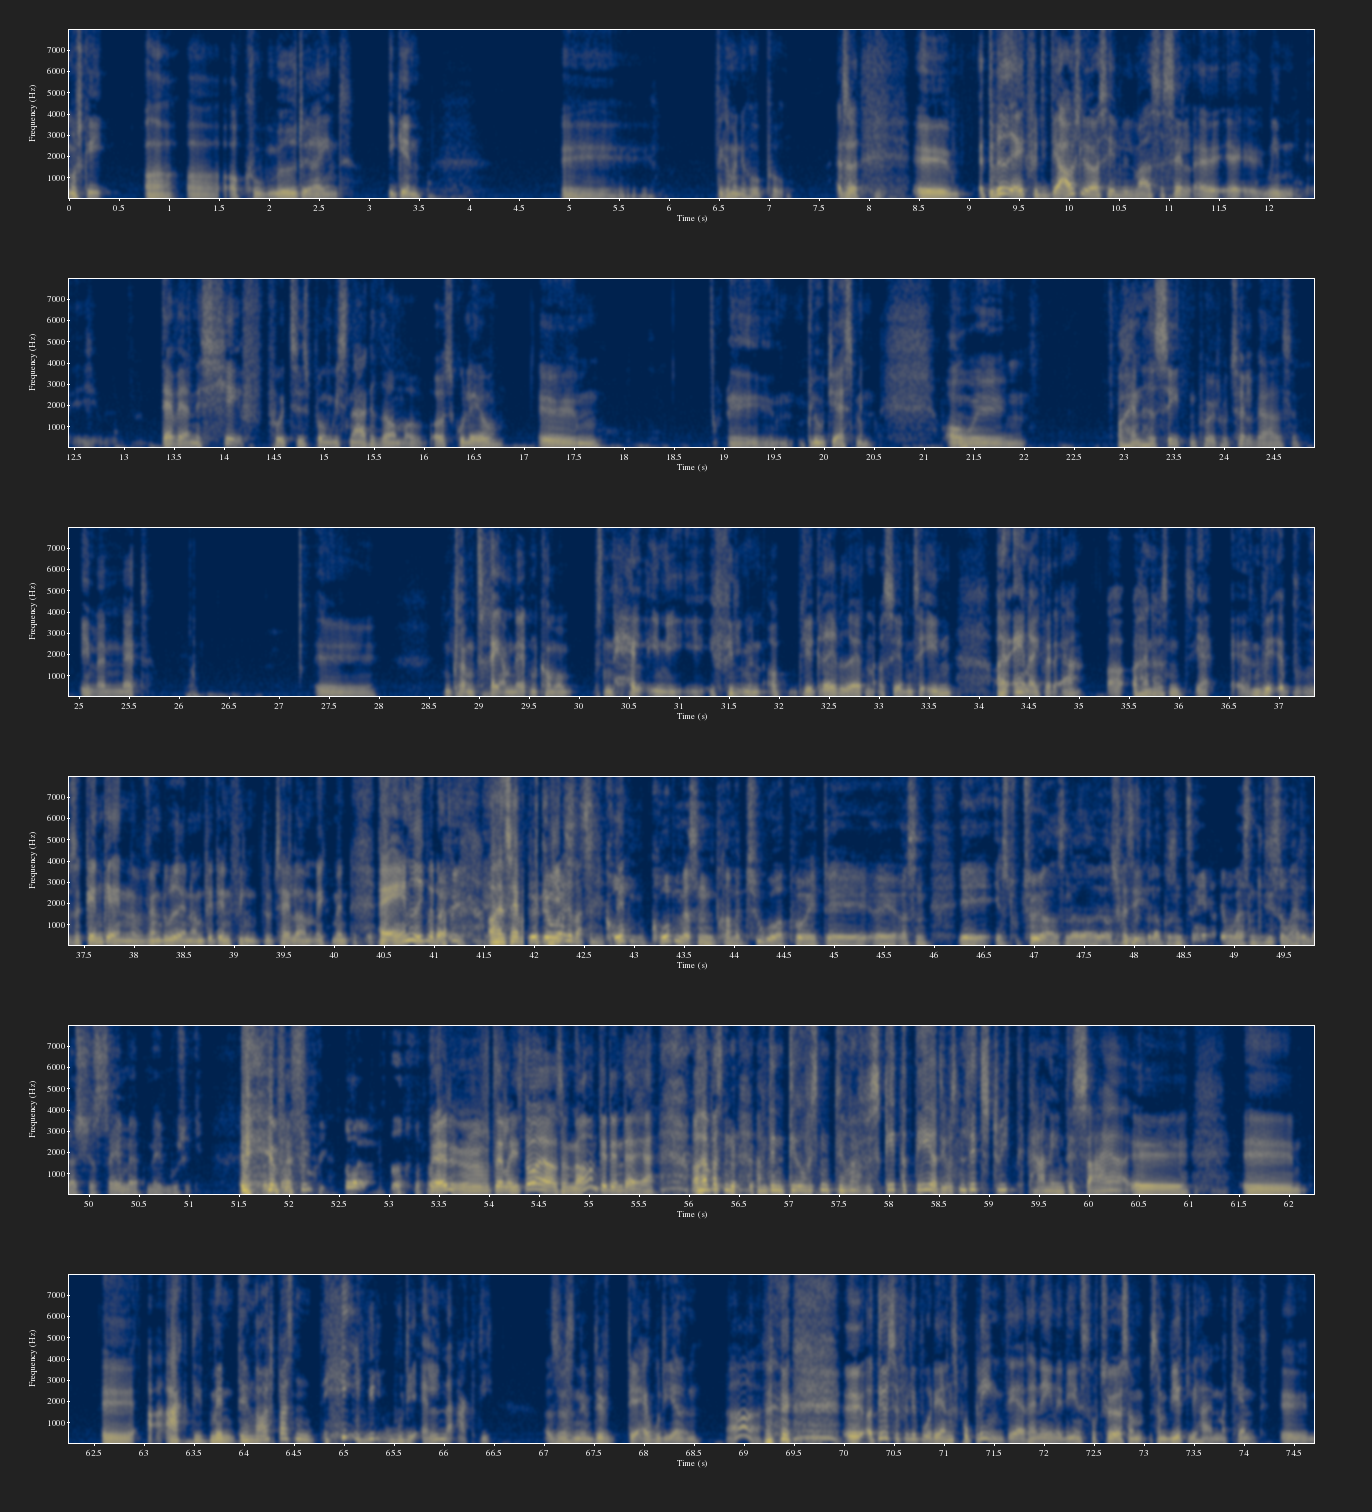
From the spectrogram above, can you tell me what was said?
måske, at, at, at kunne møde det rent igen. Øh, det kan man jo håbe på. Altså, øh, det ved jeg ikke, fordi det afslører også helt vildt meget sig selv. Øh, øh, min daværende chef på et tidspunkt, vi snakkede om at, at skulle lave øh, øh, Blue Jasmine. Og, øh, og han havde set den på et hotelværelse en eller anden nat. Øh, klokken tre om natten kommer sådan halv ind i, i, i filmen og bliver grebet af den og ser den til ende. Og han aner ikke, hvad det er. Og, og han var sådan, ja, så gengav han, vi fandt ud af, om det er den film, du taler om, ikke? men han anede ikke, hvad det var. Og han sagde bare, det, det var sådan, sådan gruppen, gruppen af sådan dramaturer på et, øh, øh, og sådan øh, instruktører og sådan noget, og, og skuespillere på sådan teater. Det må være sådan ligesom at have den der Shazam-app med musik. Så det bare historier det, du fortæller historier, og så, nå, det er den der, ja. Og han var sådan, den, det var sådan, det var, hvad skete der der? Det var sådan lidt Street Car Named Desire, øh, øh, øh, agtigt, men den var også bare sådan helt vildt Woody Allen-agtig. Og så var sådan, det, det er Woody Allen. Ah. øh, og det er jo selvfølgelig Woody Allens problem, det er, at han er en af de instruktører, som, som virkelig har en markant øh,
